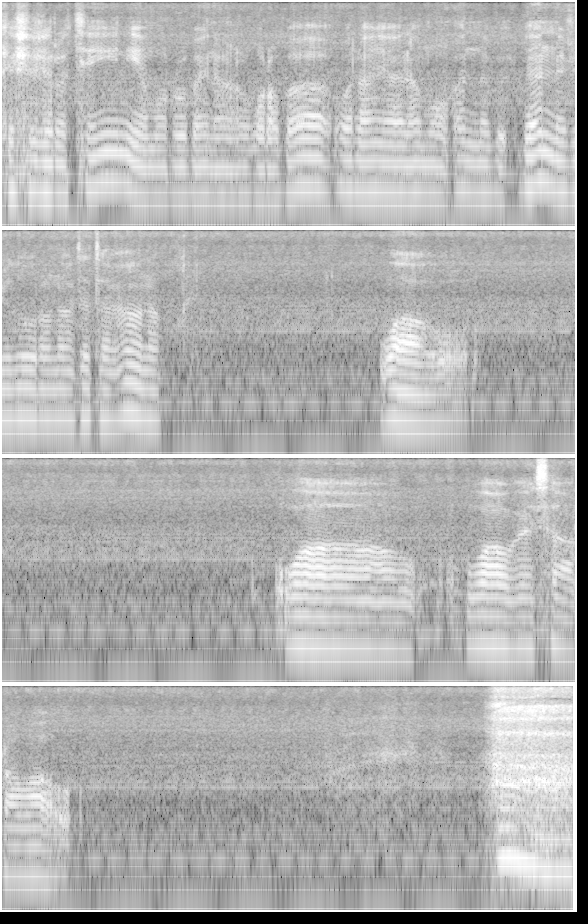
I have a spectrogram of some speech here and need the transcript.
كشجرتين يمر بيننا الغرباء ولا يعلم أن بأن جذورنا تتعانق. wow. wow wow يا سارة wow.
